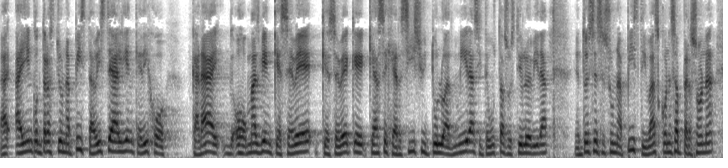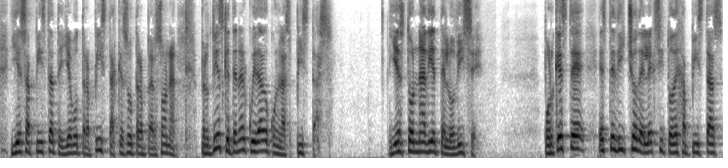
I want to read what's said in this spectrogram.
Ahí encontraste una pista. ¿Viste a alguien que dijo, caray, o más bien que se ve, que se ve que, hace ejercicio y tú lo admiras y te gusta su estilo de vida, entonces es una pista y vas con esa persona y esa pista te lleva otra pista, que es otra persona. Pero tienes que tener cuidado con las pistas. Y esto nadie te lo dice. Porque este, este dicho del éxito deja pistas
